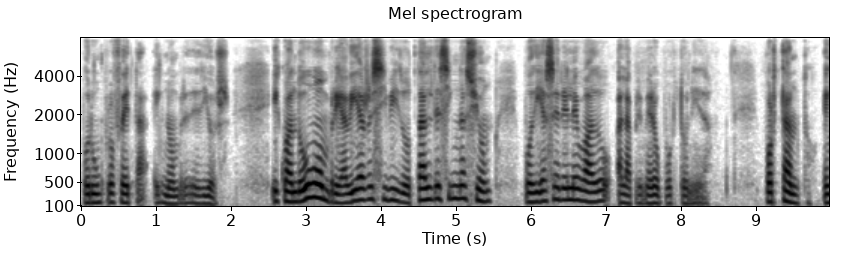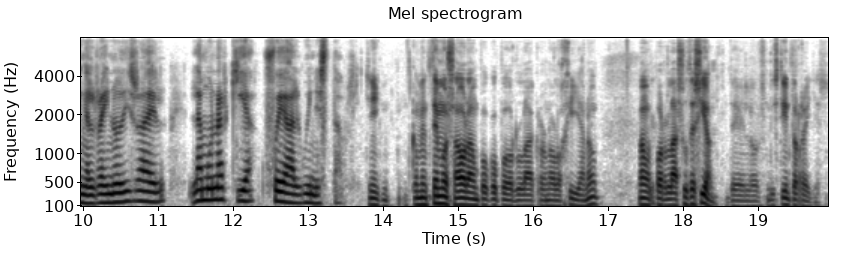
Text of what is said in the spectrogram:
por un profeta en nombre de Dios y cuando un hombre había recibido tal designación podía ser elevado a la primera oportunidad. Por tanto, en el reino de Israel, la monarquía fue algo inestable. Sí, comencemos ahora un poco por la cronología, ¿no? Vamos, por la sucesión de los distintos reyes.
